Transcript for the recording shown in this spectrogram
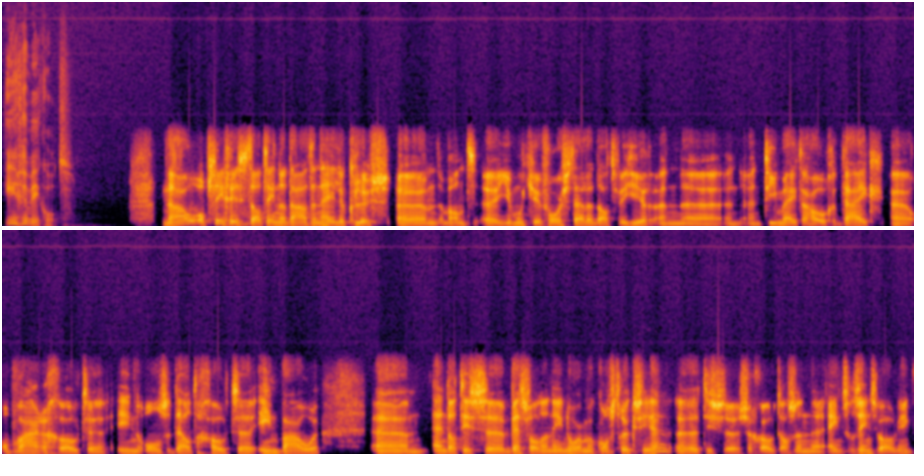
ingewikkeld? Nou, op zich is dat inderdaad een hele klus. Uh, want uh, je moet je voorstellen dat we hier een, uh, een, een 10 meter hoge dijk uh, op ware grootte in onze deltagoot inbouwen. Ehm, en dat is uh, best wel een enorme constructie. Hè? Uh, het is uh, zo groot als een eensgezinswoning.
